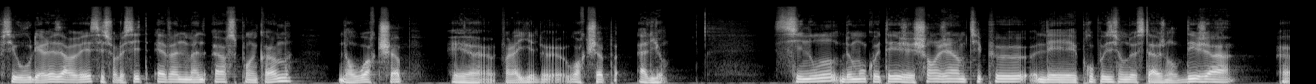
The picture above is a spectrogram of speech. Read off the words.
si vous voulez réserver, c'est sur le site evanmanearth.com dans Workshop. Et euh, voilà, il y a le workshop à Lyon. Sinon, de mon côté, j'ai changé un petit peu les propositions de stage. Donc déjà, euh,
